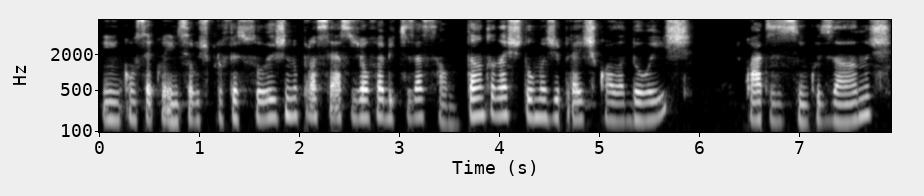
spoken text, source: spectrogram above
e, em consequência, os professores no processo de alfabetização, tanto nas turmas de pré-escola 2, 4 e 5 anos,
